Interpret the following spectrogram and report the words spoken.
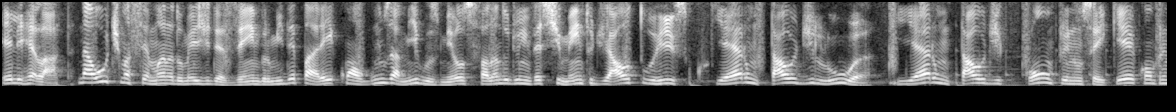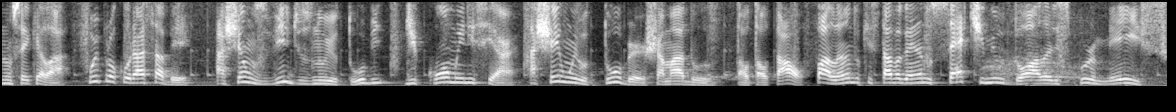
Ele relata: Na última semana do mês de dezembro, me deparei com alguns amigos meus falando de um investimento de alto risco, que era um tal de lua. E era um tal de compre não sei que, compre não sei que lá. Fui procurar saber. Achei uns vídeos no YouTube de como iniciar. Achei um youtuber chamado tal tal tal falando que estava ganhando 7 mil dólares por mês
